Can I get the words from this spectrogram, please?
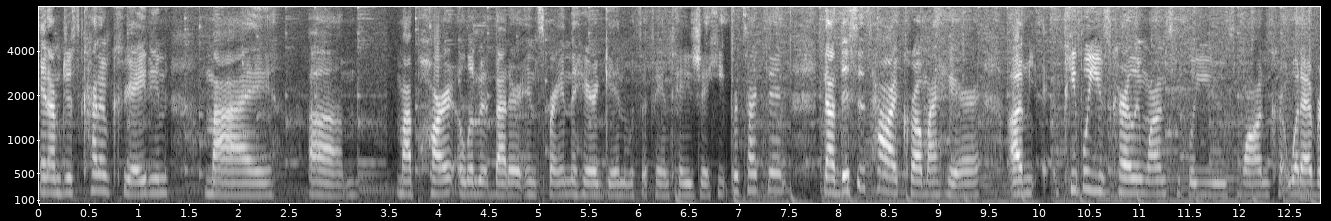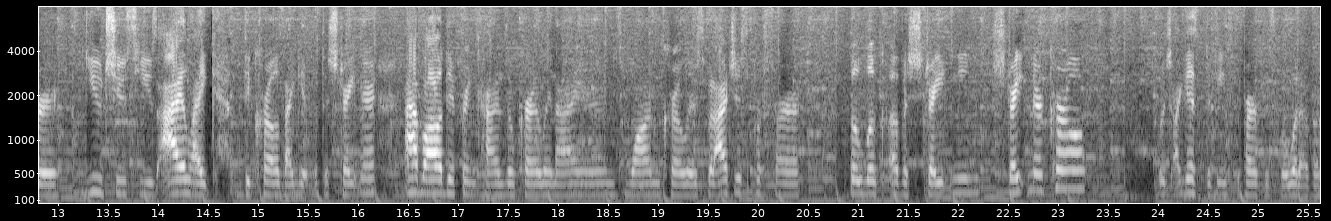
and I'm just kind of creating my um, my part a little bit better and spraying the hair again with the Fantasia heat protectant. Now this is how I curl my hair. Um, people use curling wands, people use wand curl, whatever you choose to use. I like the curls I get with the straightener. I have all different kinds of curling irons, wand curlers, but I just prefer the look of a straightening straightener curl which I guess defeats the purpose, but whatever.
